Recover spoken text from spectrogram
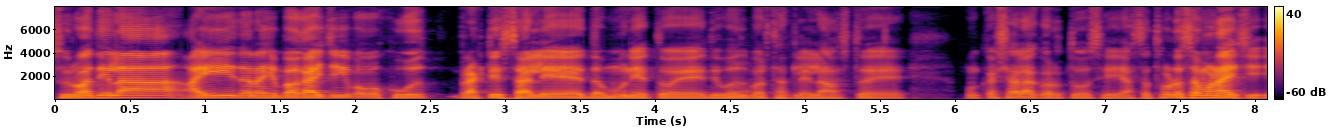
सुरुवातीला आई जरा हे बघायची बाबा खूप प्रॅक्टिस चालली आहे दमून येतोय दिवसभर थकलेला असतोय मग कशाला करतोस? हे असं थोडंसं म्हणायची.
